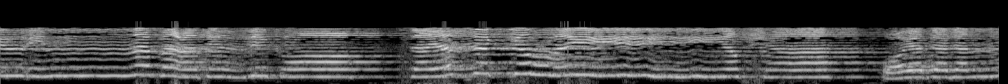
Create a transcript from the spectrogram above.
فذكر إن نفعت سيذكر من يخشى ويتجنب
